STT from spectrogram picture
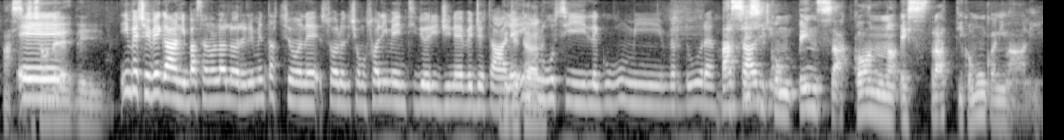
Ma sì, ci E- sono dei, dei- Invece i vegani basano la loro alimentazione solo diciamo su alimenti di origine vegetale, Vegetale. inclusi legumi, verdure, Ma se si compensa con estratti comunque animali,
